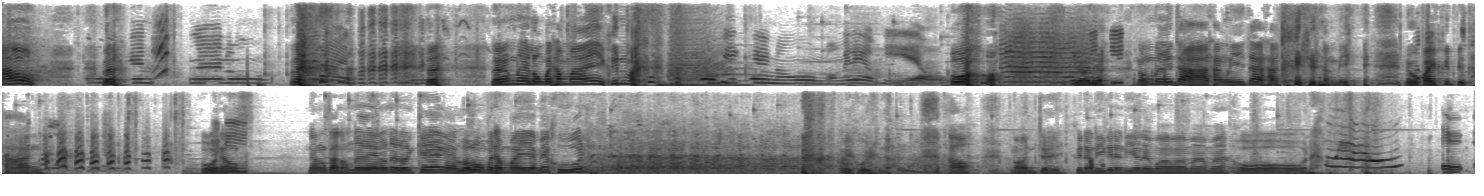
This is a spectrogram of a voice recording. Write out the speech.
เอ้าแล้วเอ็นเงินลุง แล้วแล้วแล้วน้องเนยลงไปทำไมขึ้นมาลุงพี่แกล้งน้องน้องไม่ได้กับพี่เอลโอ้โหเดี๋ยวเดี๋ยวน้องเนยจ๋าทางนี้จ้าทางขึ้นอยู่ทางนี้ หนูไปขึ้นผิดทาง โอ้น้องน้องสารน้องเนยน้องเนยโดนแกล้งอะแล้วลงไปทำไมอะแม่คุณ ไม่คุณแล้วเอางอนเฉยขึ้นทางนี้ขึ้นทางนี้เลยมามามามาโอ้โอ้โอ้นะโอ้ไป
